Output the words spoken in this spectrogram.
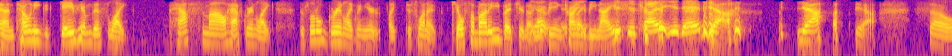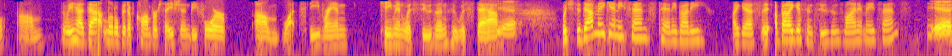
And Tony g- gave him this like half smile, half grin like this little grin like when you're like just want to kill somebody but you know Yeah, you're being trying like, to be nice. If you try it, you're dead. Yeah. yeah. Yeah. So, um so we had that little bit of conversation before um what Steve ran came in with Susan who was stabbed. yeah. Which did that make any sense to anybody? I guess, it, but I guess in Susan's mind it made sense. Yeah,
